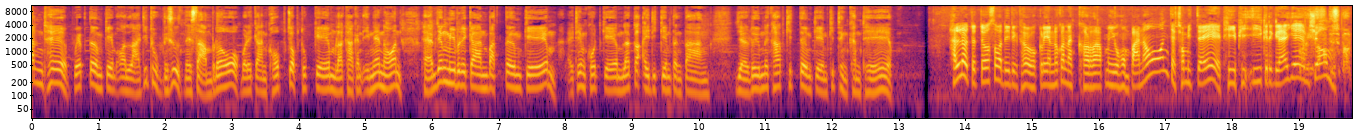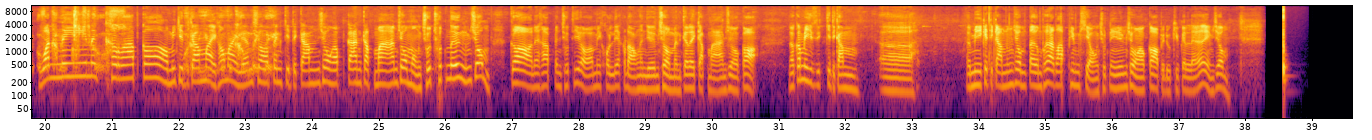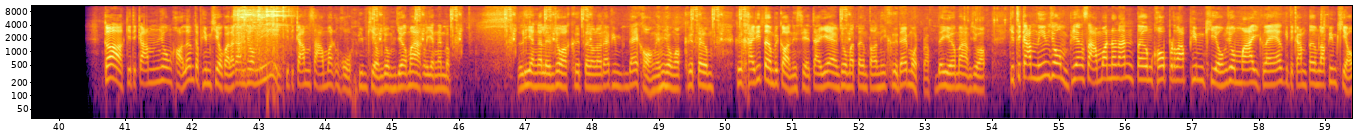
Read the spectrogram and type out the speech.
ทันเทพเว็บเติมเกมออนไลน์ที่ถูกที่สุดใน 3 โลก บริการครบจบทุกเกม ราคากันเองแน่นอน แถมยังมีบริการบัตรเติมเกม ไอเทมโค้ดเกม และก็ไอดีเกมต่างๆ อย่าลืมนะครับ คิดเติมเกมคิดถึงคันเทพ ฮัลโหลโจโจสวัสดีเด็กเทอร์เกรียนทุกคนนะครับ มาอยู่ผมปานนท์จากช่องพีเจ TPE กันอีกแล้วเย้ผู้ชม วันนี้นะครับก็มีกิจกรรมใหม่เข้าใหม่แล้วผู้ชมเป็นกิจกรรมผู้ชมครับการกลับมาผู้ชมของชุดชุดหนึ่งผู้ชม ก็นะครับเป็นชุดที่แบบว่ามีคนเรียกร้องกันเยอะผู้ชมมันก็เลยกลับมาผู้ชมก็ แล้วก็มีกิจกรรมเอ่อมีกิจกรรมผู้ชมเติมเพื่อรับพิมพ์เขียวของชุดนี้ผู้ชมครับก็ไปดูคลิปกันเลยผู้ชม ก็กิจกรรมชมขอเริ่มจากพิมพ์เขียวก่อนแล้วกันชมนี่กิจกรรมสามวันโอ้โหพิมพ์เขียวชมเยอะมากเรียงกันแบบเรียงกันเลยชมคือเติมเราได้พิมพ์ได้ของเลยชมครับคือเติมคือใครที่เติมไปก่อนนี่เสียใจแย่ชมมาเติมตอนนี้คือได้หมดแบบได้เยอะมากชมครับกิจกรรมนี้ชมเพียง 3 วันเท่านั้นเติมครบรับพิมพ์เขียวชมมาอีกแล้ว กิจกรรมเติมรับพิมพ์เขียว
